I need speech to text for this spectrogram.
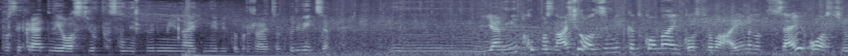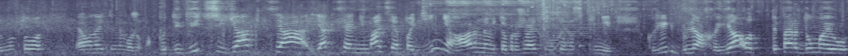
тупо секретний острів, пацани, що він мені навіть не відображається. Подивіться. Я мітку позначив, але це мітка такого маленького острова, а іменно цей острів, ну то я його знайти не можу. А подивіться, як ця, як ця анімація падіння гарно відображається на цьому скіні. Кажіть, бляха, я от тепер думаю,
